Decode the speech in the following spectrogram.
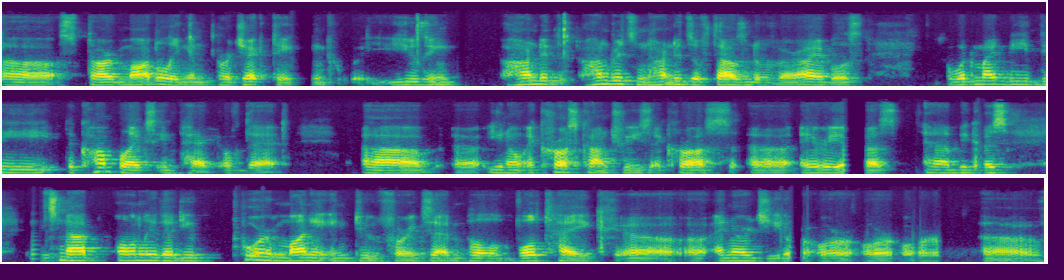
uh, start modeling and projecting using hundreds hundreds and hundreds of thousands of variables. What might be the the complex impact of that? Uh, uh, you know, across countries, across uh, areas, because it's not only that you pour money into, for example, voltaic energy or, or, or, or of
